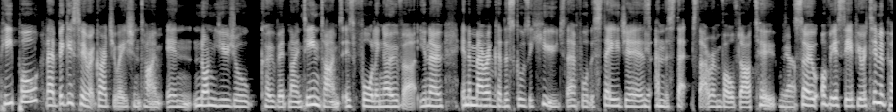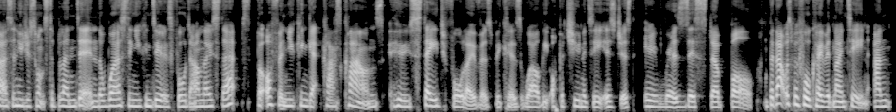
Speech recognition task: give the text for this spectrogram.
people their biggest fear at graduation time in non-usual covid-19 times is falling over you know in america Mm. the schools are huge therefore the stages Yeah. and the steps that are involved are too Yeah. so obviously if you're a timid person who just wants to blend in the worst thing you can do is fall down those steps but often you can get class clowns who stage fallovers because well the opportunity is just irresistible but that was before covid-19 and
